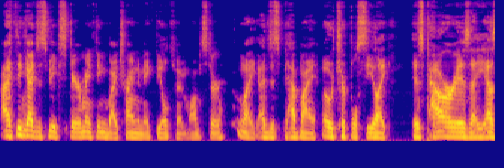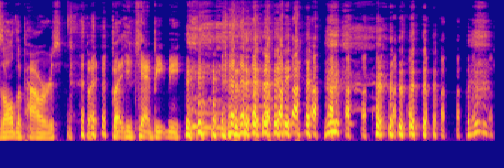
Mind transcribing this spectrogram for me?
I think I'd just be experimenting by trying to make the ultimate monster. Like, I just have my O triple C, like, his power is that he has all the powers, but, but he can't beat me.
